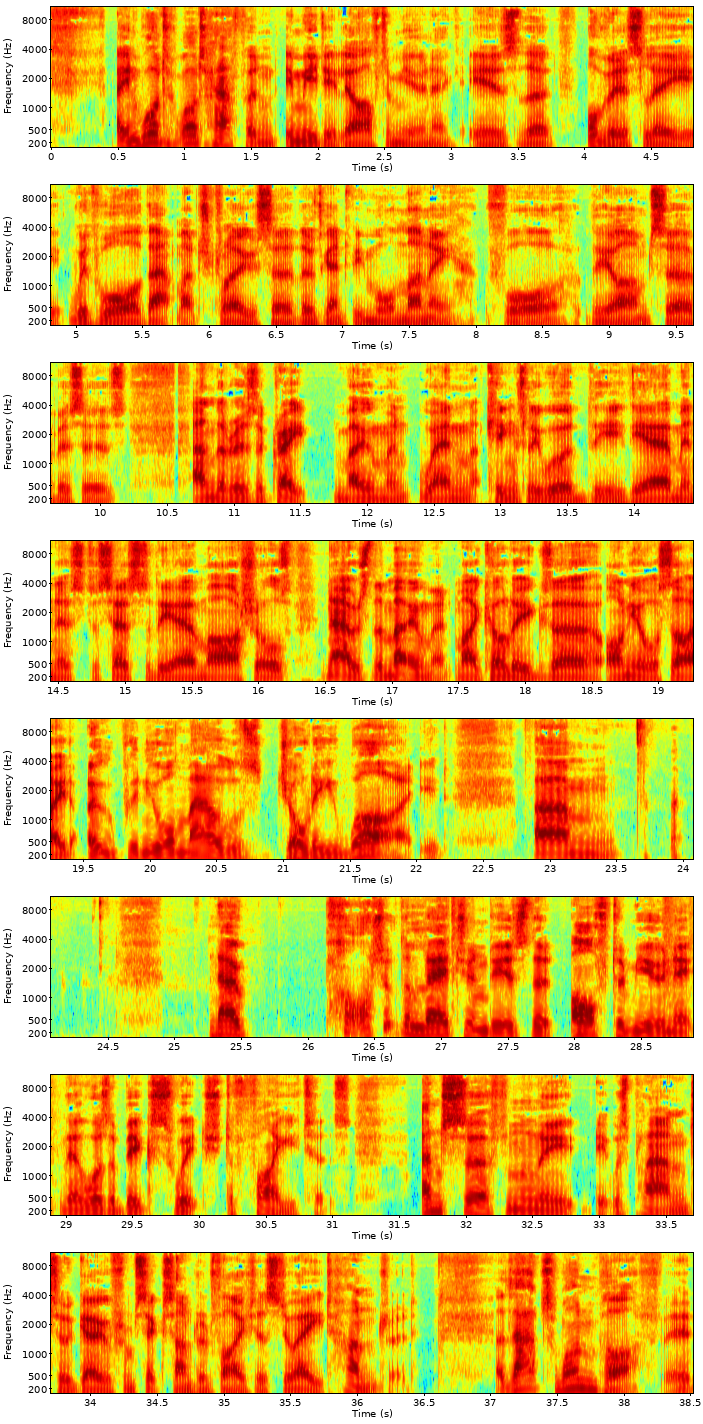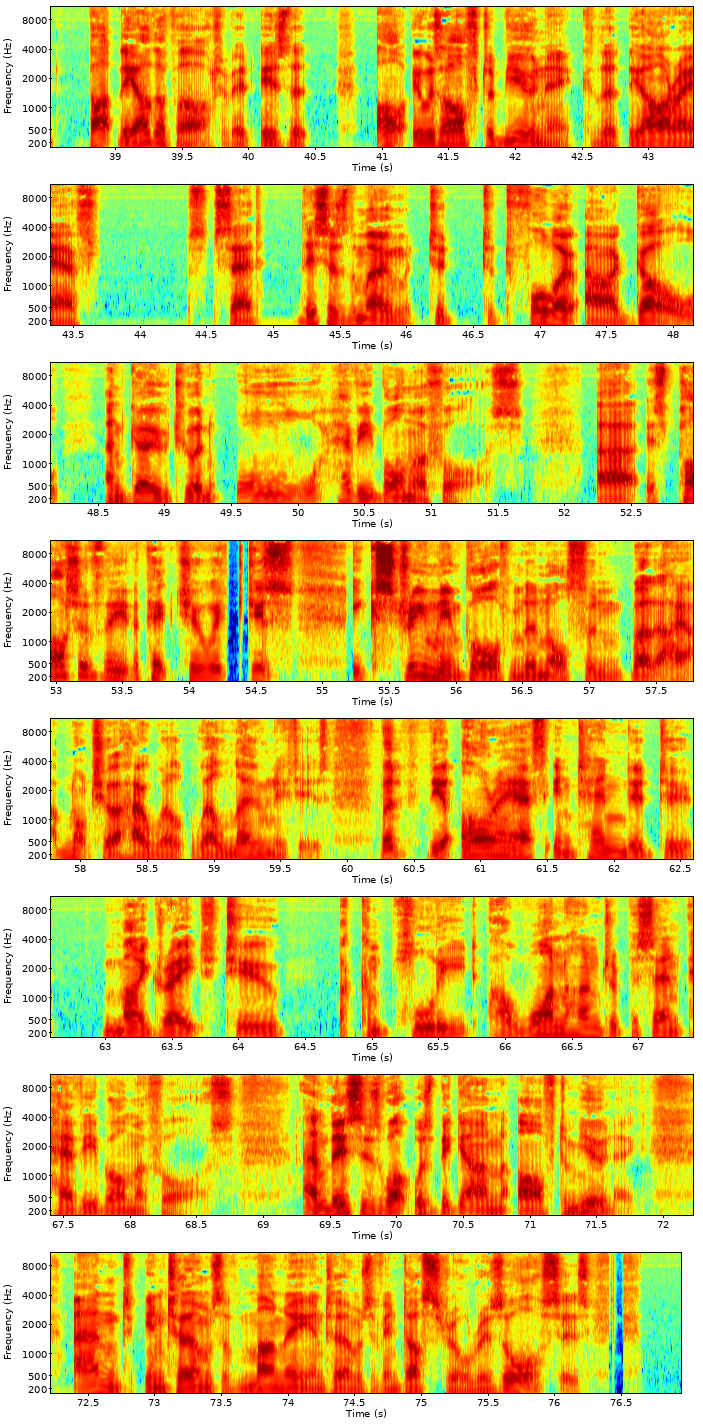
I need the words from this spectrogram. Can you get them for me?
and what what happened immediately after Munich is that obviously with war that much closer, there was going to be more money for the armed services, and there is a great moment when Kingsley Wood, the, the air minister, says to the air marshals, "Now's the moment. My colleagues are on your side. Open your mouths jolly wide." Um, now part of the legend is that after Munich there was a big switch to fighters. And certainly it was planned to go from 600 fighters to 800. That's one part of it. But the other part of it is that it was after Munich that the RAF said, this is the moment to, to follow our goal and go to an all heavy bomber force uh, is part of the, the picture which is extremely important and often, well, I, am not sure how well, well known it is, but the RAF intended to migrate to a complete, a 100% heavy bomber force. And this is what was begun after Munich. And in terms of money, in terms of industrial resources,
